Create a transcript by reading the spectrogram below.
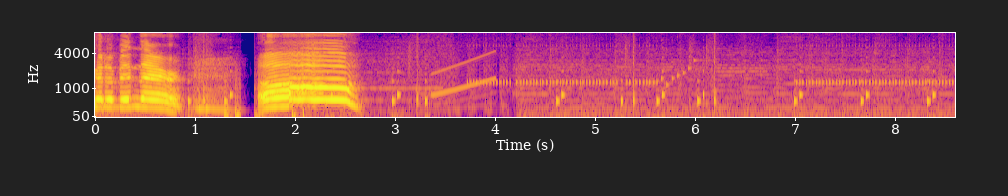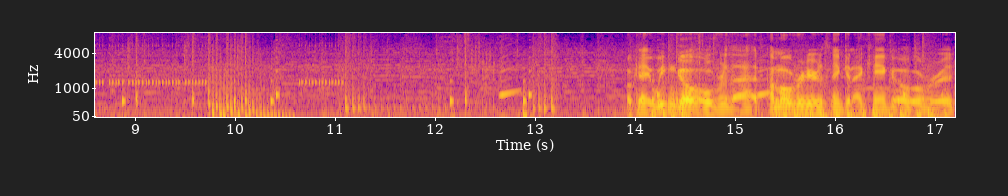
could have been there! Oh! Okay, we can go over that. I'm over here thinking I can't go over it.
